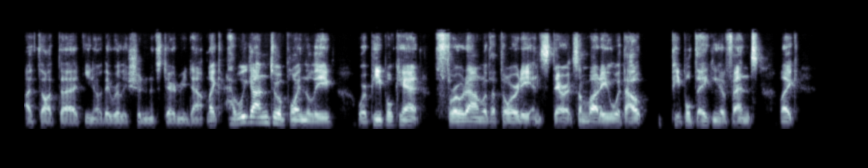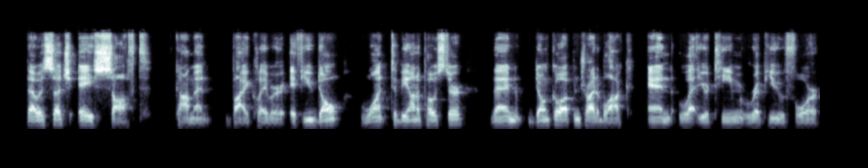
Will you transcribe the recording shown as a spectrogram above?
I thought that, you know, they really shouldn't have stared me down. Like, have we gotten to a point in the league where people can't throw down with authority and stare at somebody without people taking offense? Like, that was such a soft comment by Kleber. If you don't want to be on a poster, then don't go up and try to block and let your team rip you for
